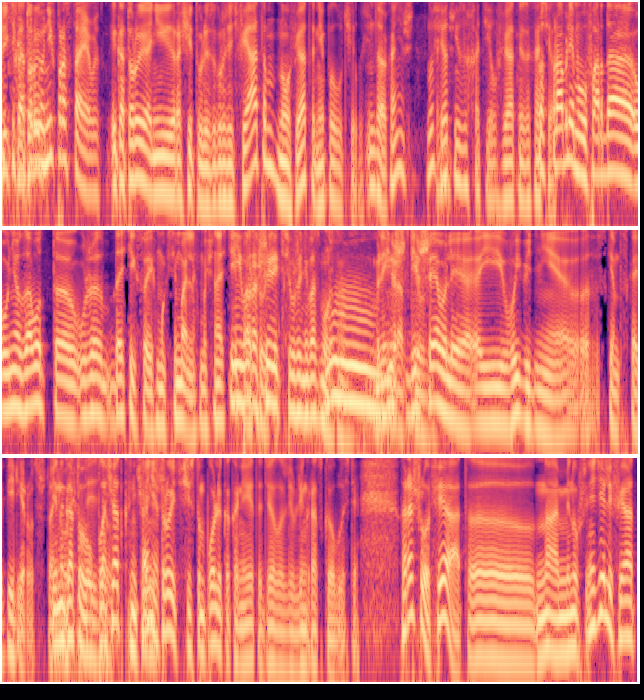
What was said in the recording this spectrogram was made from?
мощности, которые которые- у них простаивают. И которые они рассчитывали загрузить Фиатом, но у Фиата не получилось. Да, конечно. Ну, Фиат не захотел. Фиат не Просто захотел. проблема у Форда, у него завод э, уже достиг своих максимальных мощностей. И его сути. расширить уже невозможно. Ну, деш- Ленинградский уже. дешевле и выгоднее э, с кем-то скооперироваться. Что И на готовых площадках ничего не Конечно. строить в чистом поле, как они это делали в Ленинградской области. Хорошо, Фиат. э, На минувшей неделе Фиат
